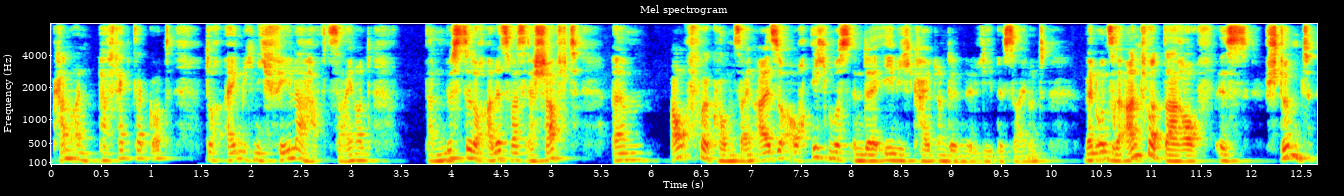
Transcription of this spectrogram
kann ein perfekter Gott doch eigentlich nicht fehlerhaft sein. Und dann müsste doch alles, was er schafft, ähm, auch vollkommen sein. Also auch ich muss in der Ewigkeit und in der Liebe sein. Und wenn unsere Antwort darauf ist, stimmt,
